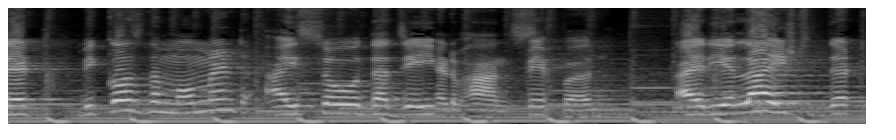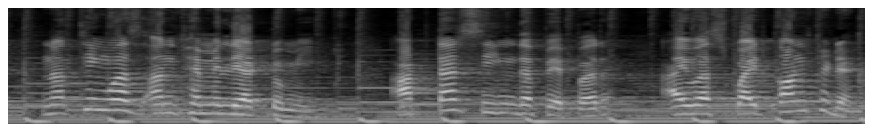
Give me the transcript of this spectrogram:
that because the moment I saw the JEE Advanced paper, I realized that nothing was unfamiliar to me. After seeing the paper, I was quite confident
